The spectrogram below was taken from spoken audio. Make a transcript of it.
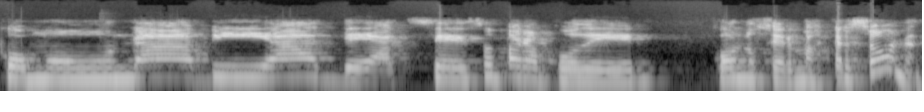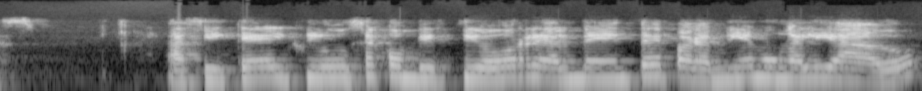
como una vía de acceso para poder conocer más personas. Así que el club se convirtió realmente para mí en un aliado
